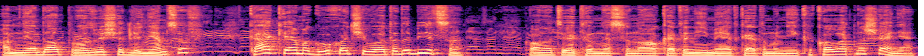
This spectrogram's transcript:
а мне дал прозвище для немцев? Как я могу хоть чего-то добиться? Он ответил мне, сынок, это не имеет к этому никакого отношения.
